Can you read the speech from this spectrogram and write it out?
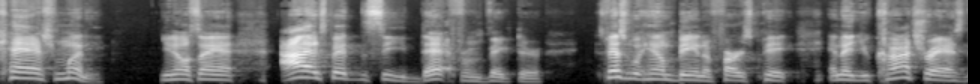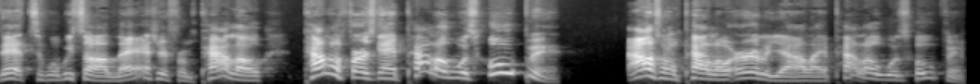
cash money. You know what I'm saying? I expect to see that from Victor, especially with him being the first pick. And then you contrast that to what we saw last year from Paolo. Paolo first game, Paolo was hooping. I was on Paolo earlier, y'all. Like Paolo was hooping,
